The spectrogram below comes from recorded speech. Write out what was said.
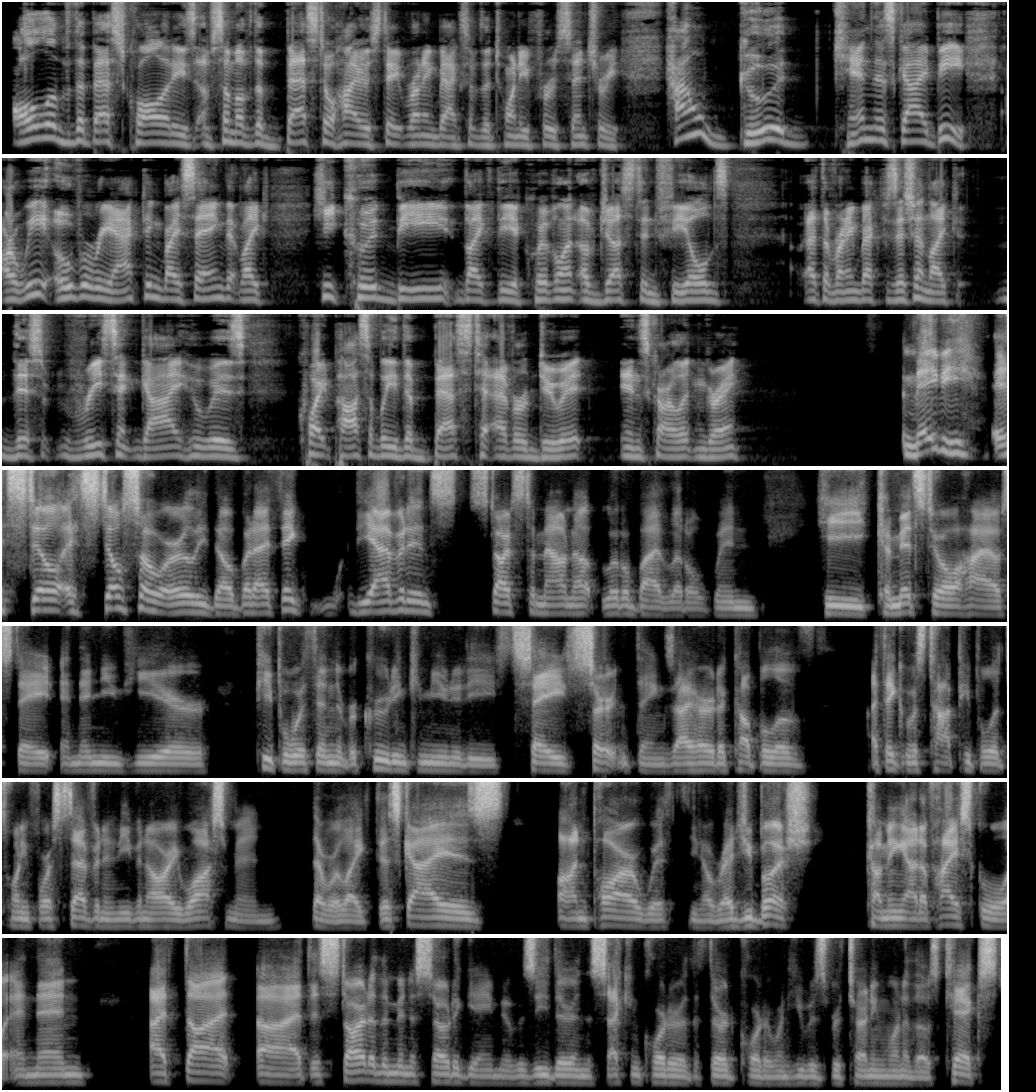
all of the best qualities of some of the best Ohio State running backs of the 21st century. How good can this guy be? Are we overreacting by saying that like he could be like the equivalent of Justin Fields at the running back position? Like this recent guy who is quite possibly the best to ever do it in scarlet and gray? Maybe it's still it's still so early though, but I think the evidence starts to mount up little by little when he commits to Ohio State, and then you hear people within the recruiting community say certain things. I heard a couple of, I think it was top people at 24 7 and even Ari Wasserman that were like, this guy is on par with, you know, Reggie Bush coming out of high school. And then I thought uh, at the start of the Minnesota game, it was either in the second quarter or the third quarter when he was returning one of those kicks.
